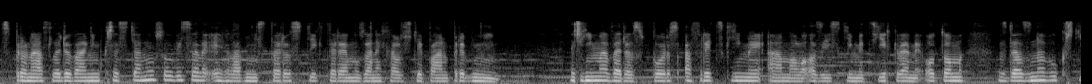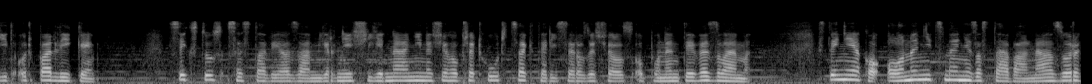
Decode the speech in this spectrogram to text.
S pronásledováním křesťanů souvisely i hlavní starosti, které mu zanechal Štěpán I. Řím vedl spor s africkými a maloazijskými církvemi o tom, zda znovu křtít odpadlíky. Sixtus se stavěl za mírnější jednání než jeho předchůdce, který se rozešel s oponenty ve zlém. Stejně jako on nicméně zastával názor,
